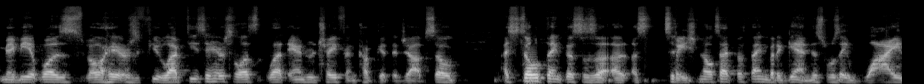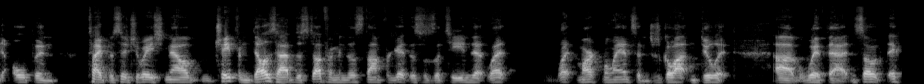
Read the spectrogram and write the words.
maybe it was, well, hey, there's a few lefties in here, so let's let Andrew Chafin come get the job. So I still think this is a, a situational type of thing. But again, this was a wide open type of situation. Now, Chafin does have the stuff. I mean, let's not forget this was a team that let let Mark Melancon just go out and do it uh, with that. And so it,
